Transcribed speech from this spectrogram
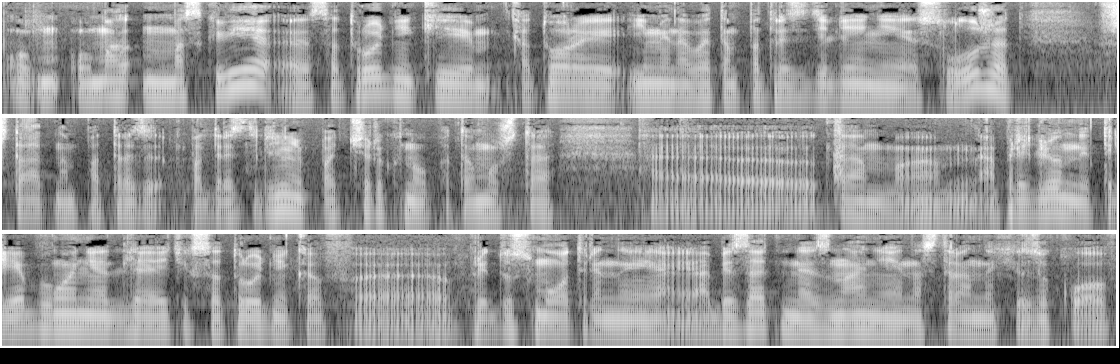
в Москве э, сотрудники, которые именно в этом подразделении служат, в штатном подразделении, подчеркну, потому что э, там э, определенные требования для этих сотрудников э, предусмотрены, обязательное знание иностранных языков,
